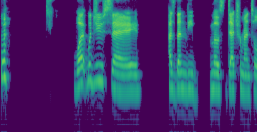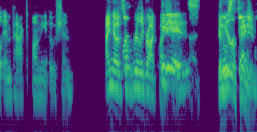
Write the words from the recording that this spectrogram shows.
what would you say has been the most detrimental impact on the ocean? I know it's a Um, really broad question. is. In The your opinion,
